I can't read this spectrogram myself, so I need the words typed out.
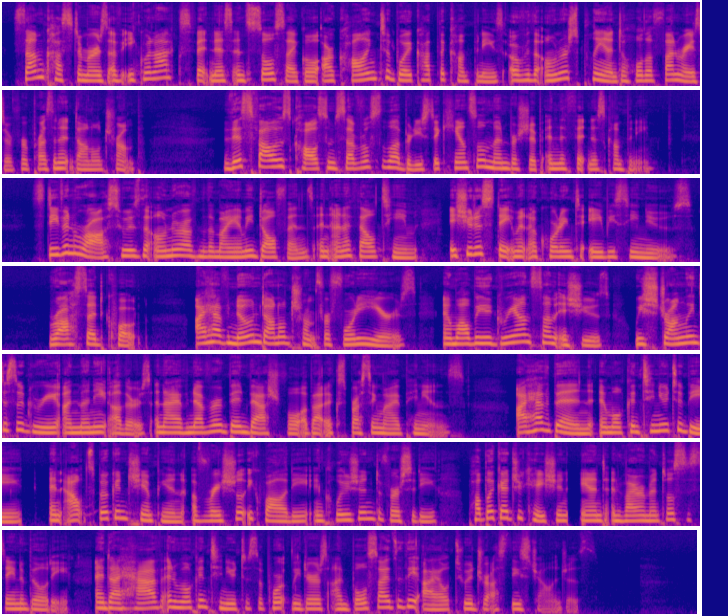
Some customers of Equinox Fitness and SoulCycle are calling to boycott the companies over the owner's plan to hold a fundraiser for President Donald Trump. This follows calls from several celebrities to cancel membership in the fitness company. Stephen Ross, who is the owner of the Miami Dolphins, an NFL team, issued a statement according to ABC News. Ross said, quote, I have known Donald Trump for 40 years, and while we agree on some issues, we strongly disagree on many others, and I have never been bashful about expressing my opinions. I have been, and will continue to be, an outspoken champion of racial equality, inclusion, diversity, public education, and environmental sustainability, and I have and will continue to support leaders on both sides of the aisle to address these challenges.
